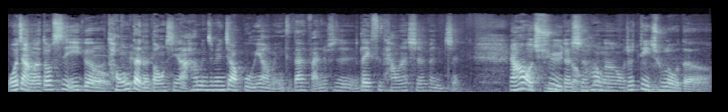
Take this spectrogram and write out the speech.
我讲的都是一个同等的东西啦。他们这边叫不一样的名字，但反正就是类似台湾身份证。然后我去的时候呢，我就递出了我的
